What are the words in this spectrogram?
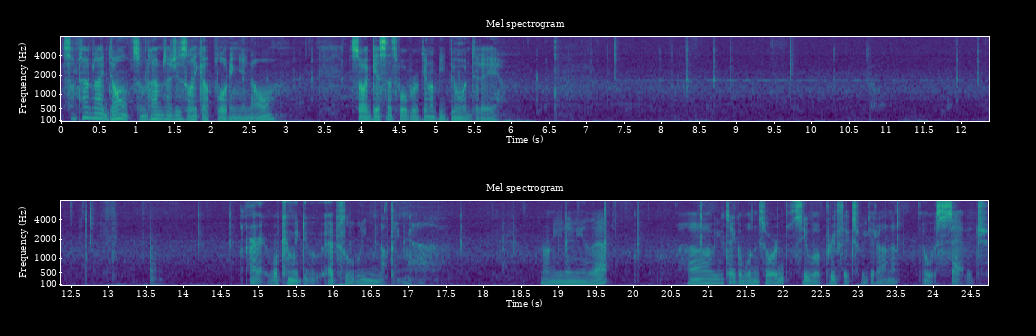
Sometimes I don't. Sometimes I just like uploading, you know? So I guess that's what we're gonna be doing today. Alright, what can we do? Absolutely nothing. Don't need any of that. Uh, we can take a wooden sword. Let's see what prefix we get on it. Oh, a savage.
